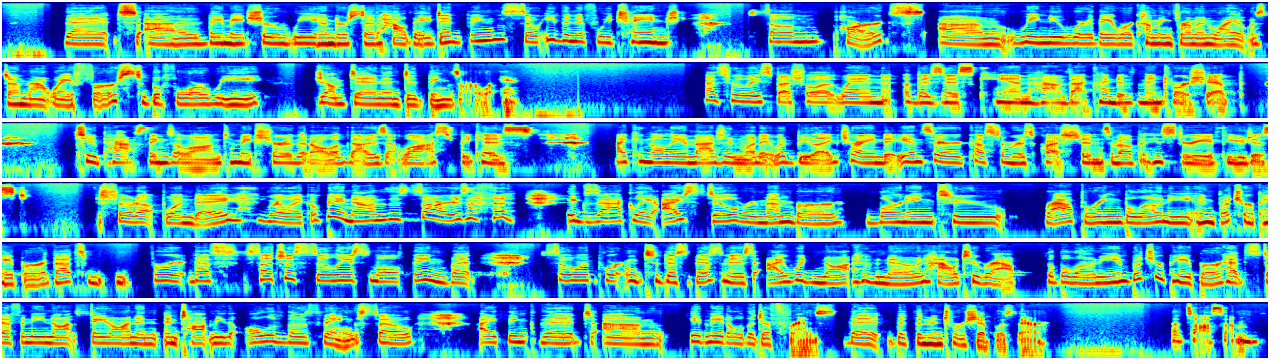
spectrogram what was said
that uh, they made sure we understood how they did things. So even if we changed some parts, um, we knew where they were coming from and why it was done that way first before we jumped in and did things our way. That's really special when a business can have that kind of mentorship to pass things along to make sure that all of that isn't lost because I can only imagine what it would be like trying to answer customers' questions about the history if you just showed up one day. We're like, okay, now this is ours. exactly. I still remember learning to wrap ring bologna in butcher paper. That's for that's such a silly small thing, but so important to this business. I would not have known how to wrap the bologna in butcher paper had Stephanie not stayed on and, and taught me all of those things. So I think that um, it made all the difference that that the mentorship was there. That's awesome.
